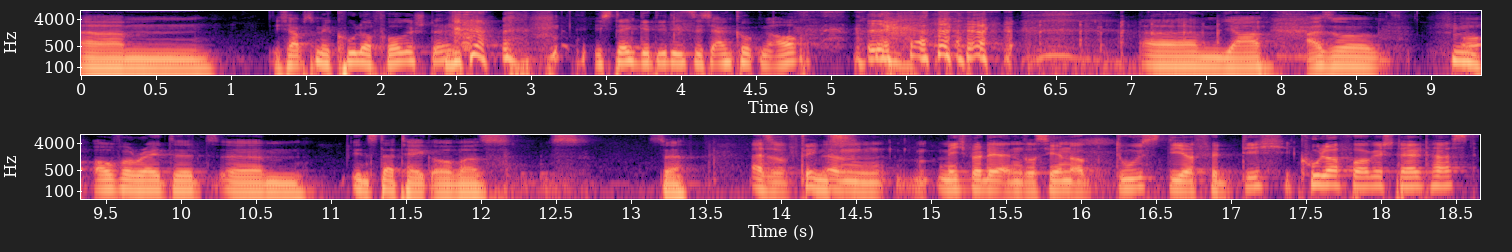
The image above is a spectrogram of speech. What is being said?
Ähm, ich habe es mir cooler vorgestellt. ich denke, die, die es sich angucken, auch. ähm, ja, also hm. overrated ähm, Insta-Takeovers. So. Also ähm, mich würde interessieren, ob du es dir für dich cooler vorgestellt hast,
